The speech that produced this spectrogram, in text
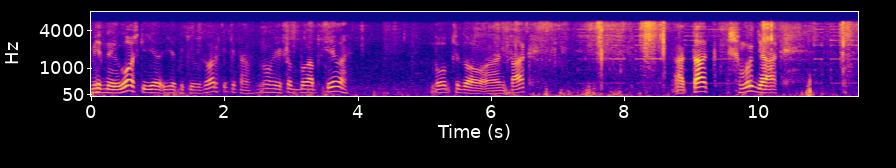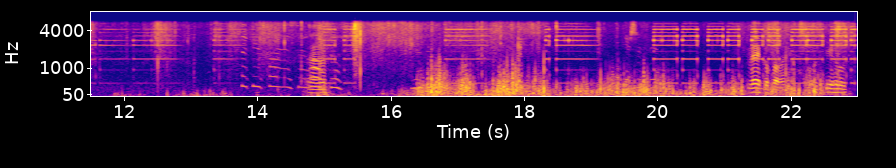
мідної ложки, є, є такі узорчики там. Ну, якщо б була б ціла, було б чудово, а не так. А так шмурдяк. Такий сонець Ага. Викопали. Ось ці грудки.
